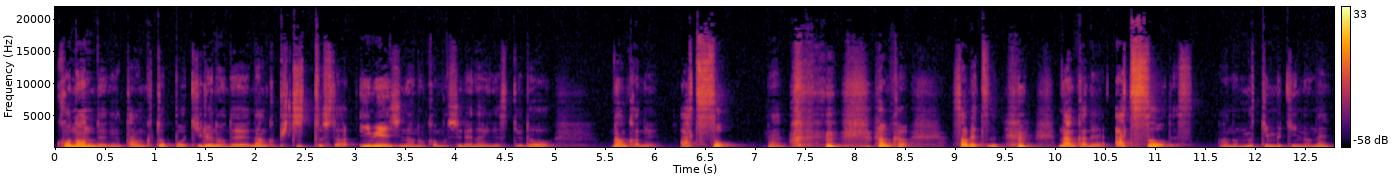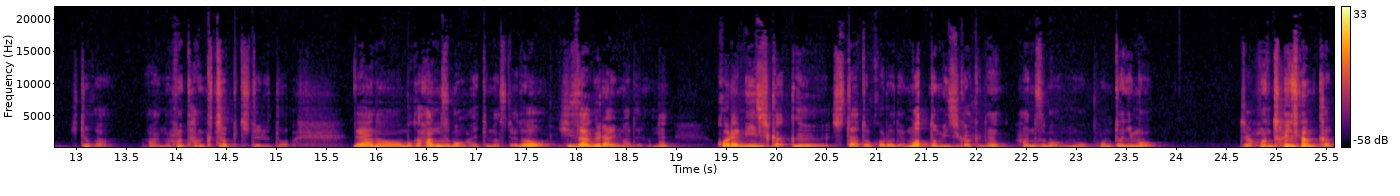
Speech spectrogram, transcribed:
好んでねタンクトップを着るのでなんかピチッとしたイメージなのかもしれないですけどなんかね暑そう、ね、なんか差別？なんかね暑そうです。あのムキムキのね人があの タンクトップ着てると。であの僕半ズボン履いてますけど膝ぐらいまでのねこれ短くしたところでもっと短くね半ズボンもう本当にもうじゃあ本当になんか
